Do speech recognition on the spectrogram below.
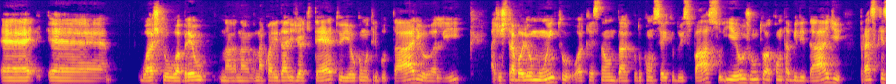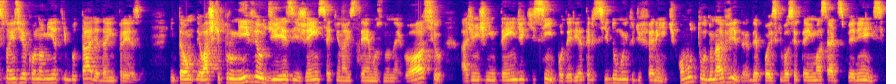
É, é, eu acho que o Abreu, na, na, na, qualidade de arquiteto, e eu como tributário ali, a gente trabalhou muito a questão da, do conceito do espaço e eu junto à contabilidade para as questões de economia tributária da empresa. Então, eu acho que para o nível de exigência que nós temos no negócio, a gente entende que sim, poderia ter sido muito diferente, como tudo na vida, depois que você tem uma certa experiência,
